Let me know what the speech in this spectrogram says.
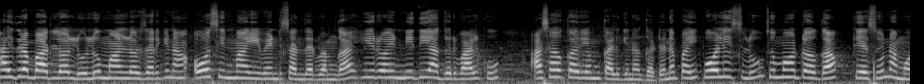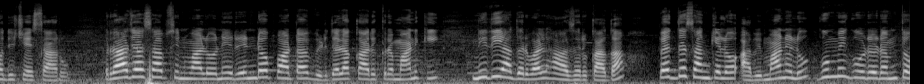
హైదరాబాద్లో లులు మాల్లో జరిగిన ఓ సినిమా ఈవెంట్ సందర్భంగా హీరోయిన్ నిధి అగర్వాల్కు అసౌకర్యం కలిగిన ఘటనపై పోలీసులు సుమోటోగా కేసు నమోదు చేశారు. రాజాసాబ్ సినిమాలోని రెండో పాట విడుదల కార్యక్రమానికి నిధి అగర్వాల్ హాజరు కాగా పెద్ద సంఖ్యలో అభిమానులు గుమ్మిగూడడంతో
